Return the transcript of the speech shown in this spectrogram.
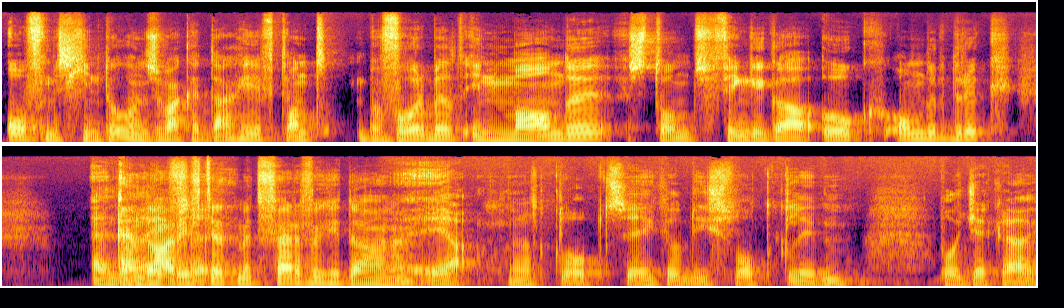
Of misschien toch een zwakke dag heeft. Want bijvoorbeeld in Maanden stond Vingegaard ook onder druk. En, daar daar heeft heeft hij- het met verven gedaan. Hè? Ja, dat klopt. Zeker op die slotklim. Pogacar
